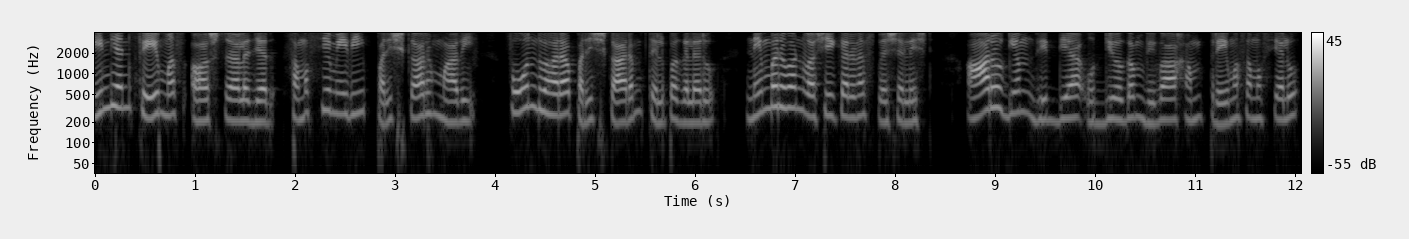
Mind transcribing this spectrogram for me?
ఇండియన్ ఫేమస్ ఆస్ట్రాలజర్. సమస్య మీది పరిష్కారం మాది. ఫోన్ ద్వారా పరిష్కారం తెలుపగలరు. నెంబర్ వన్ వశీకరణ స్పెషలిస్ట్. ఆరోగ్యం విద్య ఉద్యోగం వివాహం ప్రేమ సమస్యలు.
